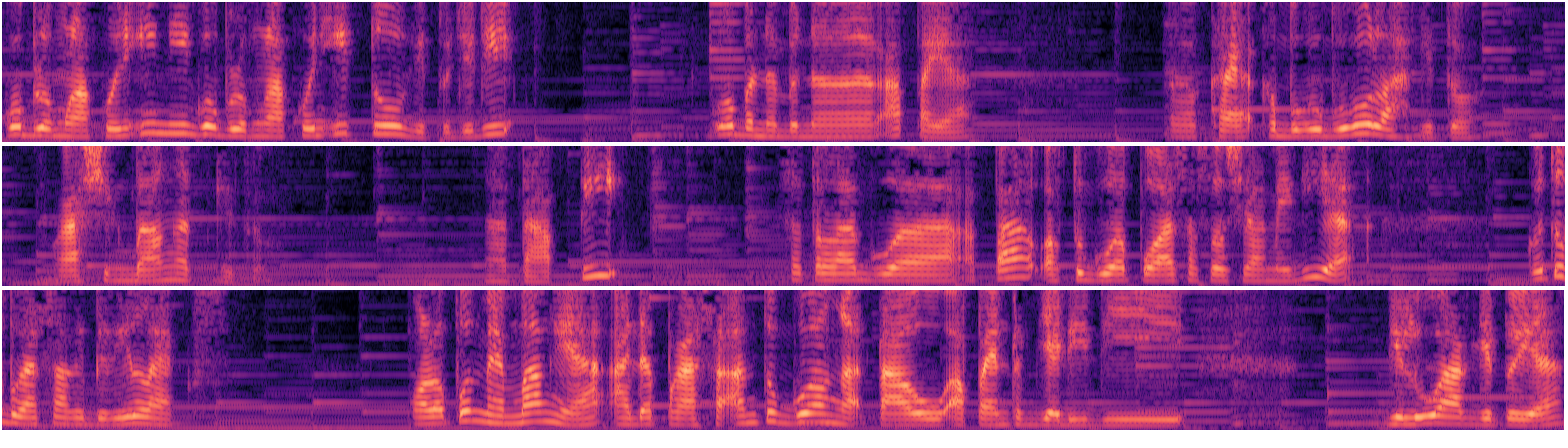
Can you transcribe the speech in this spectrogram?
gue belum ngelakuin ini, gue belum ngelakuin itu gitu. Jadi gue bener-bener apa ya, uh, kayak keburu-buru lah gitu, rushing banget gitu. Nah tapi setelah gue apa waktu gue puasa sosial media gue tuh berasa lebih rileks walaupun memang ya ada perasaan tuh gue nggak tahu apa yang terjadi di di luar gitu ya.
